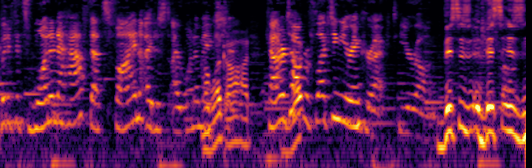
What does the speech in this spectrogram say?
but if it's one and a half, that's fine. I just I want to make Oh sure. God. Countertop What? reflecting, you're incorrect. You're wrong. This is this is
